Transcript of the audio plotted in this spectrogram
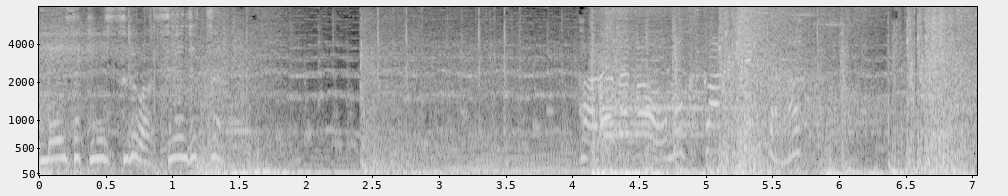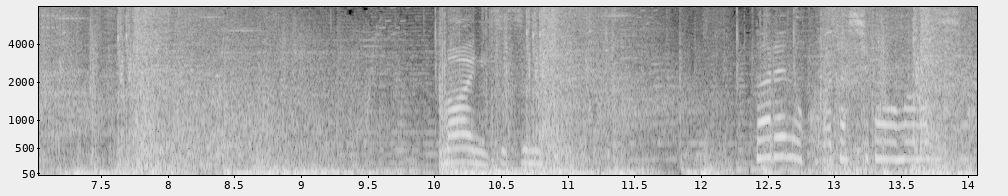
を明晰にするは戦術。体が重く感じてきた？前に進む。誰の子私がお守りし？ま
